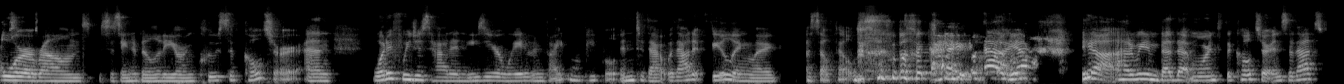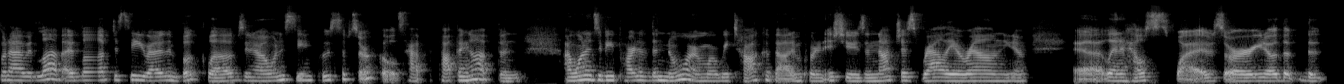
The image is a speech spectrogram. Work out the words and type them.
or around sustainability or inclusive culture. And what if we just had an easier way to invite more people into that without it feeling like, a self-help book. Right. Yeah, yeah. yeah. How do we embed that more into the culture? And so that's what I would love. I'd love to see rather than book clubs, you know, I want to see inclusive circles have, popping up. And I want it to be part of the norm where we talk about important issues and not just rally around, you know, uh, Atlanta Housewives or you know the the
